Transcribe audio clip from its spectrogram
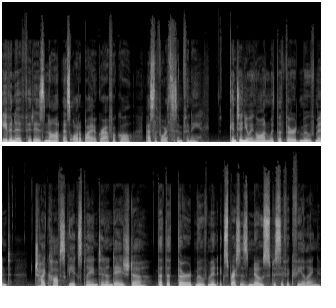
even if it is not as autobiographical as the Fourth Symphony. Continuing on with the third movement, Tchaikovsky explained to Nadezhda that the third movement expresses no specific feeling.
